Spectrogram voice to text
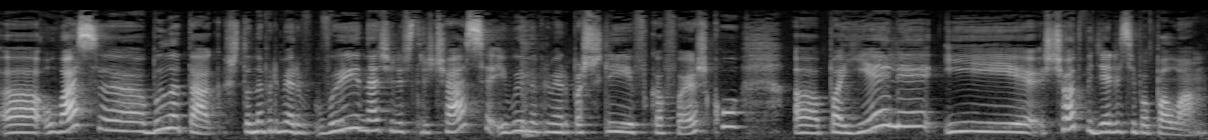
Uh, у вас uh, было так, что, например, вы начали встречаться, и вы, например, пошли в кафешку, uh, поели, и счет вы делите пополам.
